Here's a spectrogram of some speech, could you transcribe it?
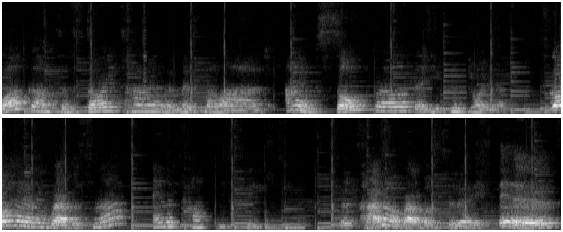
Welcome to Story Time with Miss Melange. I am so thrilled that you can join us. Go ahead and grab a snack and a comfy seat. The title of our book today is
